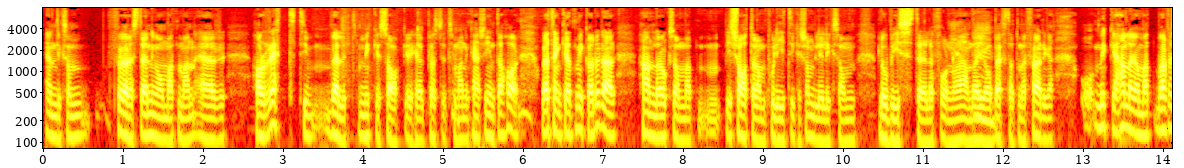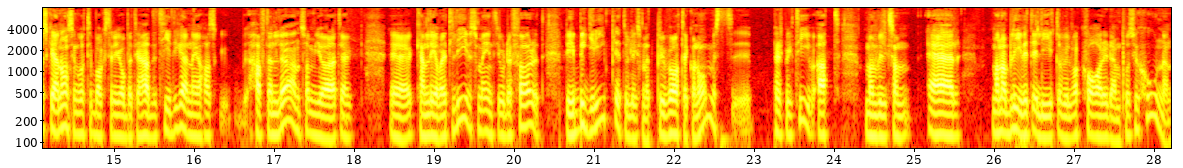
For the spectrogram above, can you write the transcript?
en liksom föreställning om att man är, har rätt till väldigt mycket saker helt plötsligt som man kanske inte har. Och jag tänker att mycket av det där handlar också om att mm, vi tjatar om politiker som blir liksom lobbyister eller får några andra jobb efter att de är färdiga. Och mycket handlar ju om att varför ska jag någonsin gå tillbaka till det jobbet jag hade tidigare när jag har haft en lön som gör att jag eh, kan leva ett liv som jag inte gjorde förut. Det är begripligt ur liksom ett privatekonomiskt eh, perspektiv att man vill liksom är man har blivit elit och vill vara kvar i den positionen.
